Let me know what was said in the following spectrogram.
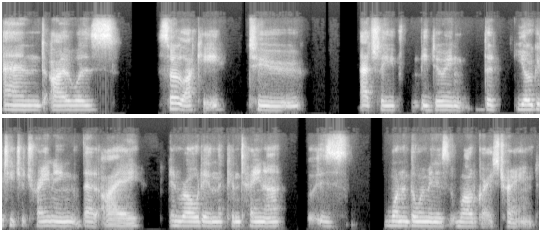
And I was so lucky to actually be doing the yoga teacher training that I enrolled in the container is one of the women is wild grace trained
